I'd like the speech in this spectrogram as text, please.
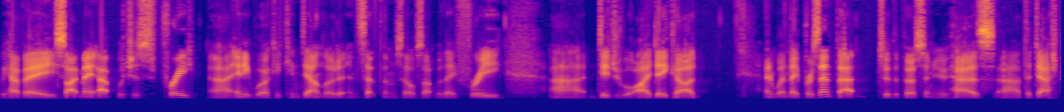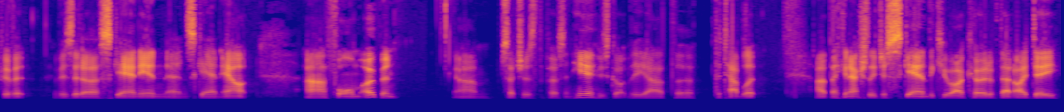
we have a Sitemate app which is free. Uh, any worker can download it and set themselves up with a free uh, digital ID card. And when they present that to the person who has uh, the Dashpivot visitor scan in and scan out uh, form open, um, such as the person here who's got the uh, the, the, tablet, uh, they can actually just scan the QR code of that ID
